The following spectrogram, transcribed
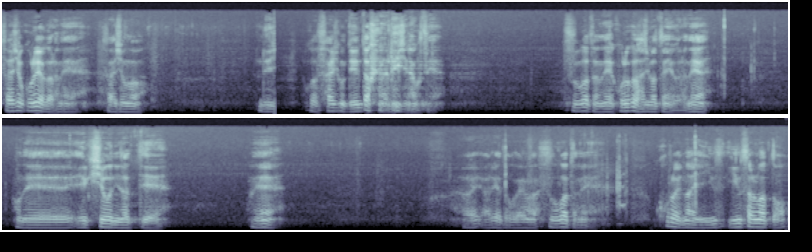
最初これやからね。最初のレジ。最初の電卓やレジじゃなくて。すごかったね。これから始まったんやからね。ほんで液晶になって。ね。はいありがとうございます。すごかったね。これ何インサルマット？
